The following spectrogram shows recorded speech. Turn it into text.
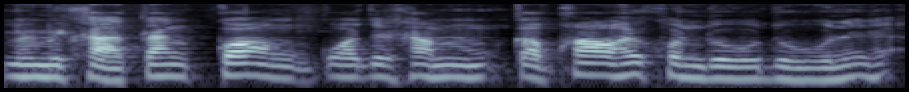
ไม่มีขาตั้งกล้องกว่าจะทำกับข้าวให้คนดูดูนี่ย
